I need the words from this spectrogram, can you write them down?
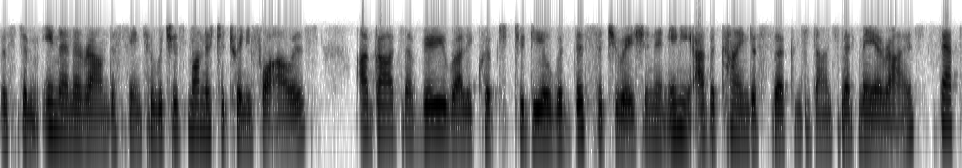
system in and around the center, which is monitored 24 hours. Our guards are very well equipped to deal with this situation and any other kind of circumstance that may arise. SAPS,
